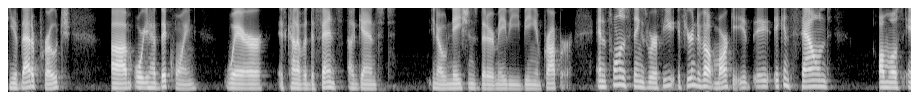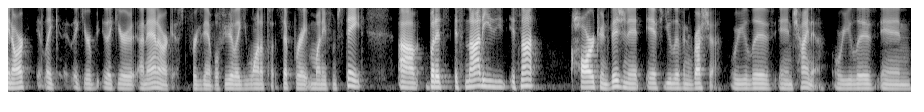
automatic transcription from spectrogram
You have that approach, um, or you have Bitcoin, where it's kind of a defense against you know nations that are maybe being improper. And it's one of those things where if you if you're in a developed market, it, it, it can sound almost anar- like like you're like you're an anarchist, for example. If you're like you want to t- separate money from state, um, but it's it's not easy. It's not hard to envision it if you live in Russia or you live in China or you live in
